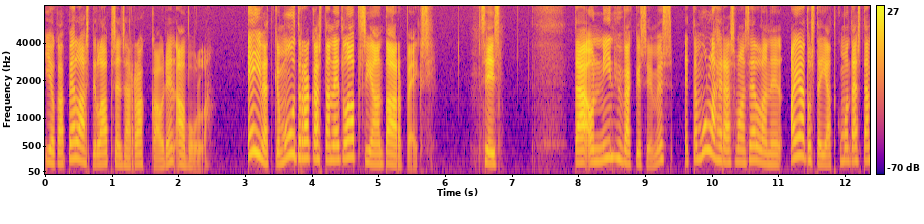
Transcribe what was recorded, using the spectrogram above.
joka pelasti lapsensa rakkauden avulla? Eivätkö muut rakastaneet lapsiaan tarpeeksi? Siis Tämä on niin hyvä kysymys, että mulla heräsi vaan sellainen ajatusten jatkumo tästä,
